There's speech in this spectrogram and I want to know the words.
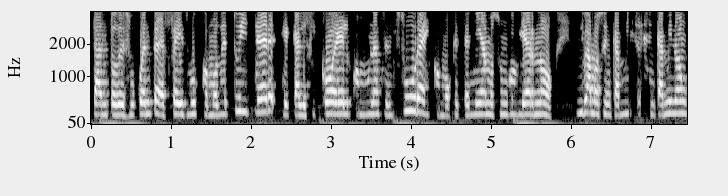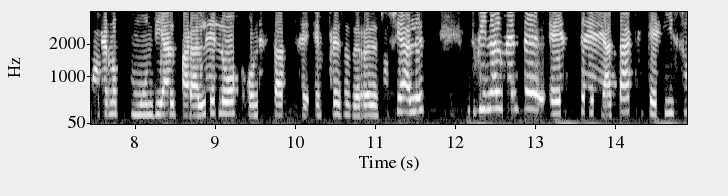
tanto de su cuenta de Facebook como de Twitter, que calificó él como una censura y como que teníamos un gobierno, íbamos en, camino en camino a un gobierno mundial paralelo con estas eh, empresas de redes sociales. Y finalmente, este ataque que hizo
